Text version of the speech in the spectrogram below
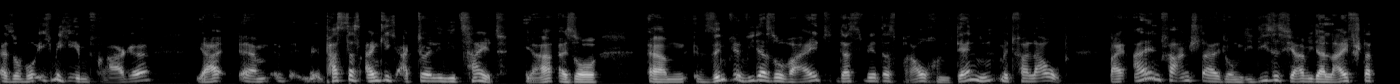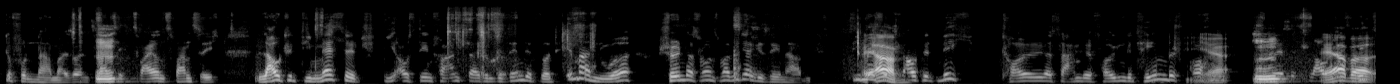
also wo ich mich eben frage, ja, ähm, passt das eigentlich aktuell in die Zeit? Ja, also ähm, sind wir wieder so weit, dass wir das brauchen? Denn mit Verlaub, bei allen Veranstaltungen, die dieses Jahr wieder live stattgefunden haben, also in Mhm. 2022, lautet die Message, die aus den Veranstaltungen gesendet wird, immer nur, schön, dass wir uns mal wieder gesehen haben. Die Ja. Message lautet nicht, toll, das haben wir folgende Themen besprochen. Ja. Mhm. Ja, aber-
